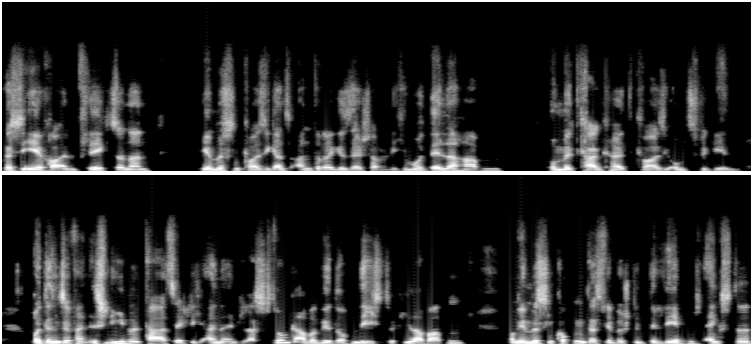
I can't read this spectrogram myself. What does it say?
dass die Ehefrau einen pflegt, sondern wir müssen quasi ganz andere gesellschaftliche Modelle haben, um mit Krankheit quasi umzugehen. Und insofern ist Liebe tatsächlich eine Entlastung, aber wir dürfen nicht zu viel erwarten. Und wir müssen gucken, dass wir bestimmte Lebensängste,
